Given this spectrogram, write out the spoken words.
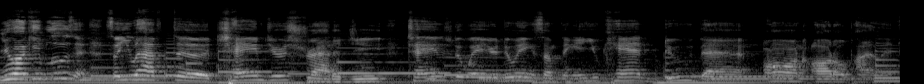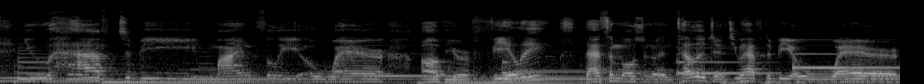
you're gonna keep losing. So you have to change your strategy, change the way you're doing something, and you can't do that on autopilot. You have to be mindfully aware of your feelings. That's emotional intelligence. You have to be aware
